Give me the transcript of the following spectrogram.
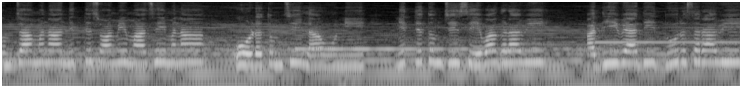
तुमचा मना नित्य स्वामी माझे मना. ओढ तुमची लावणी नित्य तुमची सेवा घडावी. आधी व्याधी दूर सरावी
